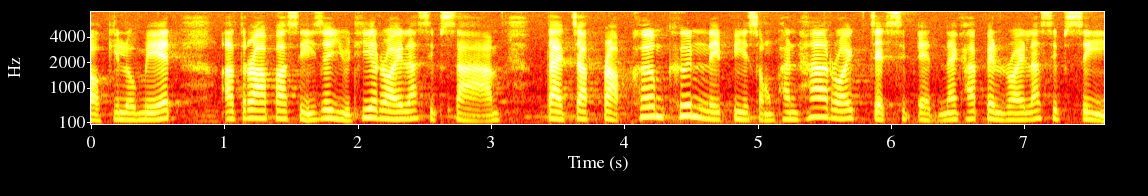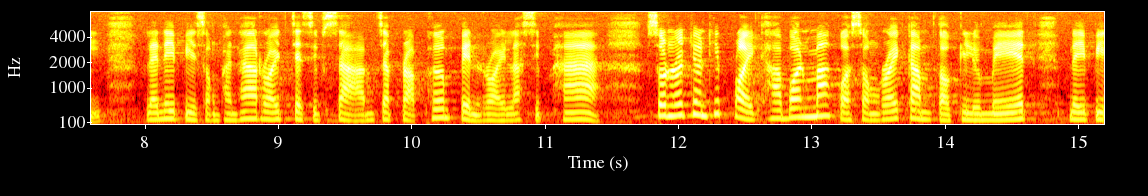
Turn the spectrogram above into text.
ต่อกิโลเมตร อัตราภาษีจะอยู่ที่ร้อยละ 13 แต่จะปรับเพิ่มขึ้นในปี 2571 นะคะ เป็นร้อยละ 14 และในปี 2573 จะปรับเพิ่มเป็นร้อยละ 15 ส่วนรถยนต์ที่ปล่อยคาร์บอนมากกว่า 200 กรัมต่อกิโลเมตร ในปี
